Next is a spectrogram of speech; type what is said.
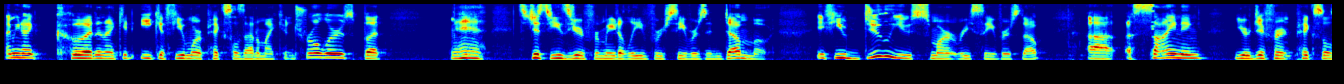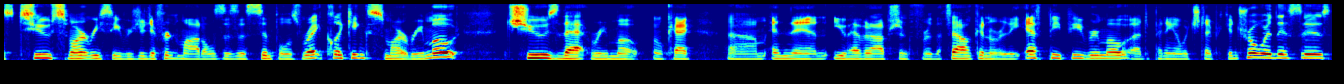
I mean, I could and I could eke a few more pixels out of my controllers, but eh, it's just easier for me to leave receivers in dumb mode. If you do use smart receivers though, uh, assigning your different pixels to smart receivers, your different models is as simple as right clicking smart remote, choose that remote, okay? Um, and then you have an option for the Falcon or the FPP remote, uh, depending on which type of controller this is,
